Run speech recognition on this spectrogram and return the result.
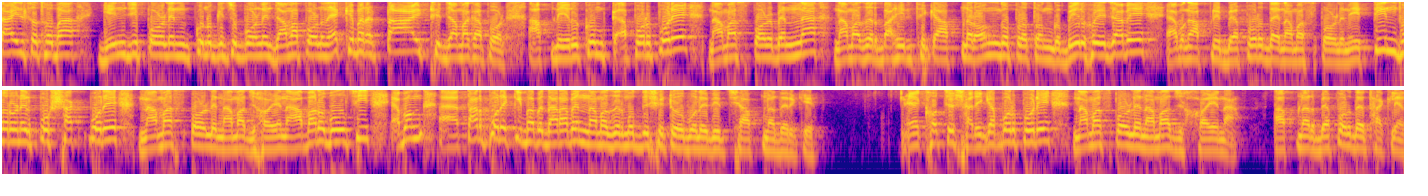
টাইলস অথবা গেঞ্জি পরলেন, কোনো কিছু পরলেন, জামা পরলেন, একেবারে টাইট জামা কাপড় আপনি এরকম কাপড় পরে নামাজ পড়বেন না, নামাজের বাহির থেকে আপনার অঙ্গ প্রত্যঙ্গ বের হয়ে যাবে এবং আপনি বেপরদায় নামাজ পড়লেন। এই তিন ধরনের পোশাক পরে নামাজ পড়লে নামাজ হয় না। আবারও বলছি, এবং তারপরে কীভাবে দাঁড়াবেন নামাজের মধ্যে সেটাও বলে দিচ্ছে আপনাদেরকে। এক হচ্ছে শাড়ি কাপড় পরে নামাজ পড়লে নামাজ হয় না। আপনার বেপরদায় থাকলেন।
